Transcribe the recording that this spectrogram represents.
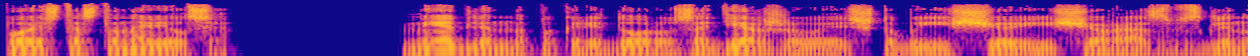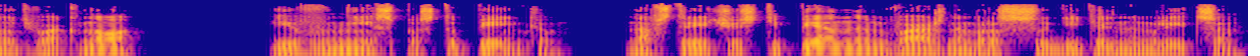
Поезд остановился. Медленно по коридору, задерживаясь, чтобы еще и еще раз взглянуть в окно и вниз по ступенькам, навстречу степенным, важным, рассудительным лицам.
